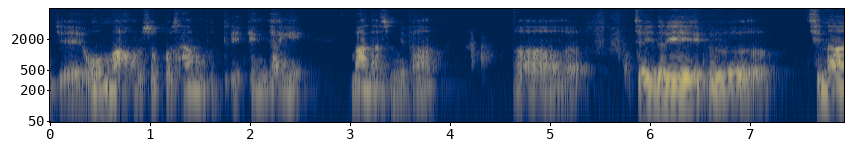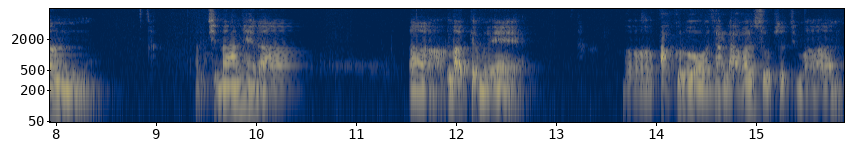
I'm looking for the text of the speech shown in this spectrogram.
이제 온 마음을 쏟고 사는 분들이 굉장히 많았습니다. 어, 저희들이 그 지난 지난해나 아, 코로나 때문에 어, 밖으로 잘 나갈 수 없었지만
